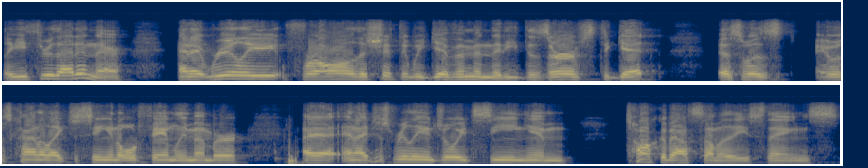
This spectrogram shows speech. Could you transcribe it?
Like he threw that in there, and it really, for all of the shit that we give him and that he deserves to get, this was it was kind of like just seeing an old family member, I, and I just really enjoyed seeing him talk about some of these things.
